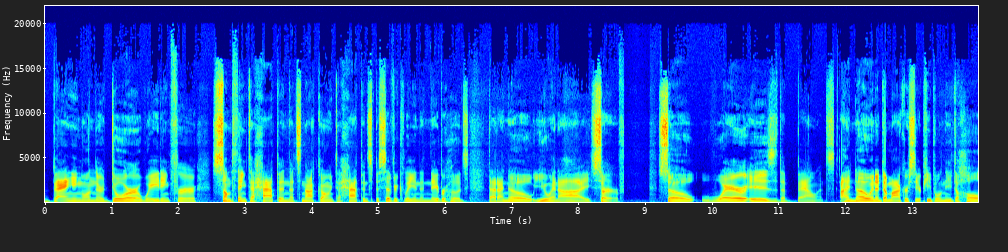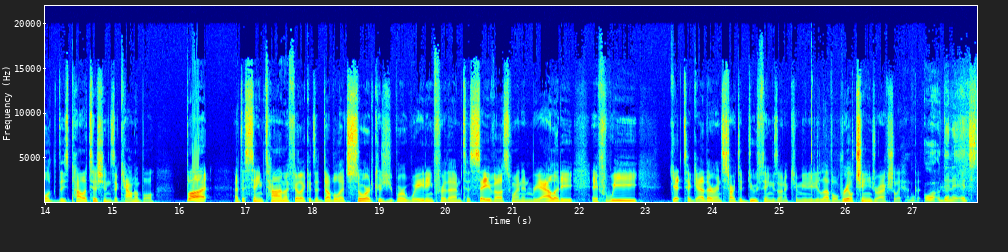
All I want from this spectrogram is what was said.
banging on their door or waiting for something to happen that's not going to happen, specifically in the neighborhoods that I know you and I serve. So, where is the balance? I know in a democracy, people need to hold these politicians accountable, but at the same time, I feel like it's a double edged sword because we're waiting for them to save us when in reality, if we get together and start to do things on a community level, real change will actually happen. Well, then it's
